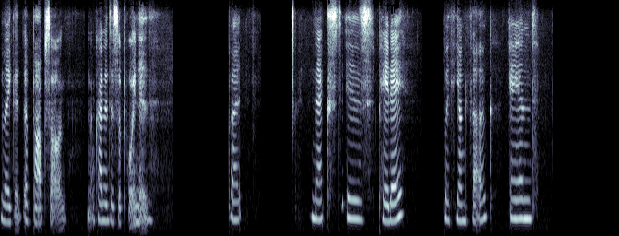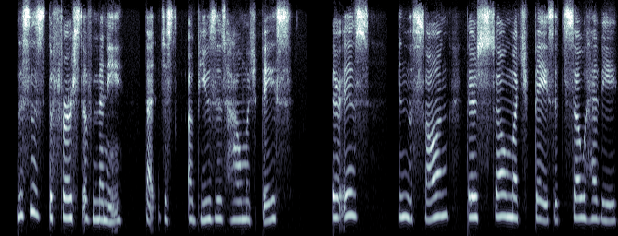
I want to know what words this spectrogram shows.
like a, a pop song. I'm kind of disappointed. But next is Payday with Young Thug and this is the first of many that just abuses how much bass there is in the song. There's so much bass. It's so heavy.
